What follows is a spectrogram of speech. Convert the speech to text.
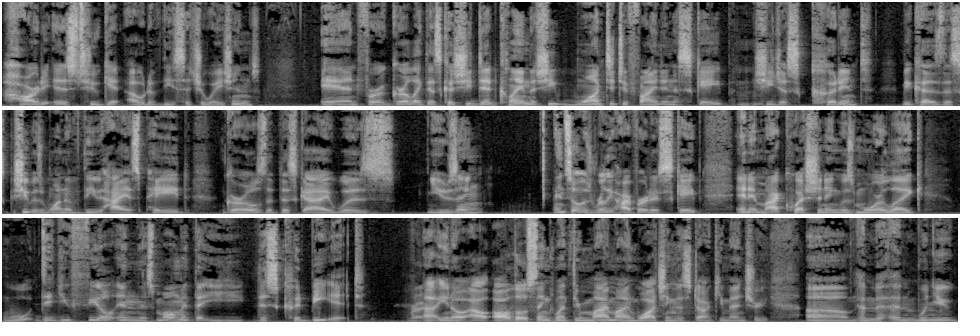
hard it is to get out of these situations and for a girl like this because she did claim that she wanted to find an escape. She just couldn't because this she was one of the highest paid girls that this guy was using. And so it was really hard for her to escape. And in my questioning was more like w- did you feel in this moment that you, this could be it? Right. uh, you know all, all those things went through my mind watching this documentary. Um, and and when you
